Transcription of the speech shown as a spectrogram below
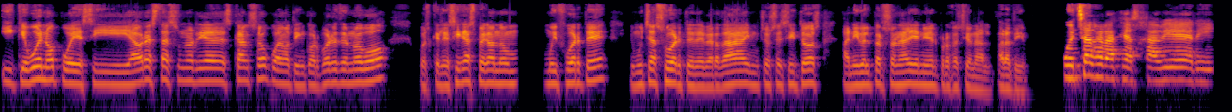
y que bueno, pues si ahora estás unos días de descanso, cuando te incorpores de nuevo, pues que le sigas pegando muy fuerte y mucha suerte de verdad y muchos éxitos a nivel personal y a nivel profesional para ti. Muchas gracias, Javier, y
